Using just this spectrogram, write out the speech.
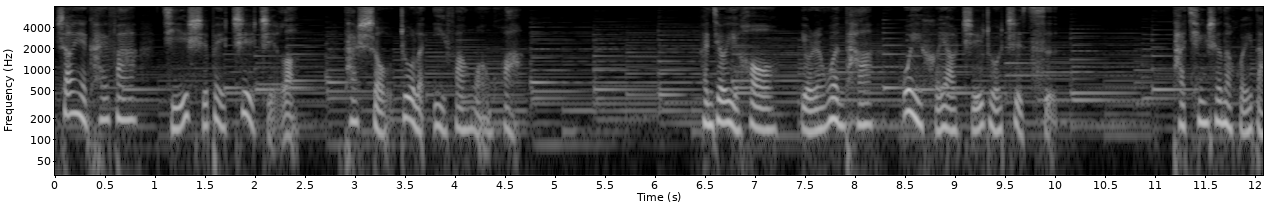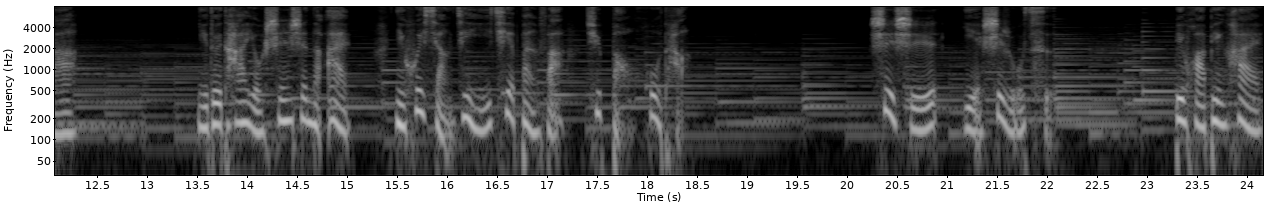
商业开发及时被制止了，他守住了一方文化。很久以后，有人问他为何要执着至此。他轻声的回答：“你对他有深深的爱，你会想尽一切办法去保护他。”事实也是如此。壁画病害、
